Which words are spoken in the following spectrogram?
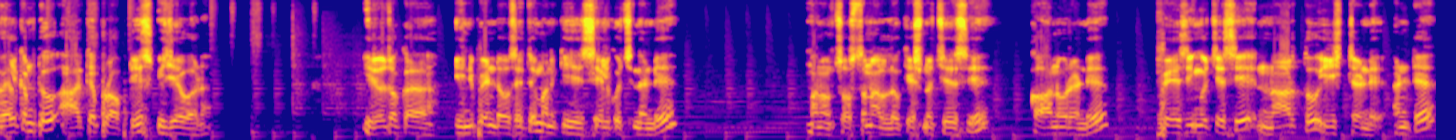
Welcome to RK properties Vijayawada. ఈరోజు ఒక ఇండిపెండెంట్ హౌస్ అయితే మనకి సేల్కి వచ్చిందండి. మనం చూస్తున్న లొకేషన్ వచ్చేసి కానూర్ అండి. ఫేసింగ్ వచ్చేసి నార్త్ ఈస్ట్ అండి. అంటే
